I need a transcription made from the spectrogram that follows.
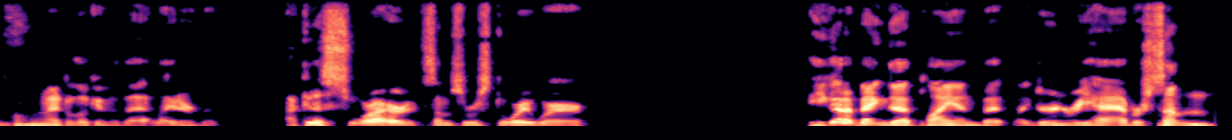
Yeah, I'm gonna have to look into that later. But I could have swore I heard some sort of story where he got it banged up playing, but like during rehab or something,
